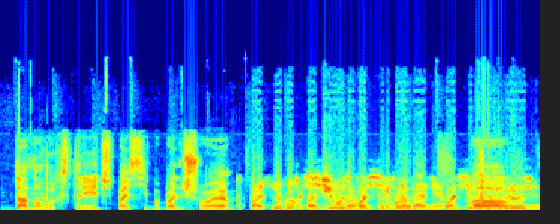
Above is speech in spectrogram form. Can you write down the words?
до новых встреч, спасибо большое. Спасибо, Спасибо, спасибо. спасибо. Спасибо, А.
